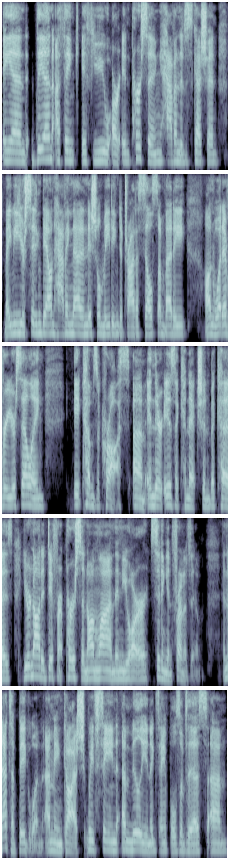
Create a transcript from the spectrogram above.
and then I think if you are in person having a discussion, maybe you're sitting down having that initial meeting to try to sell somebody on whatever you're selling it comes across. Um, and there is a connection because you're not a different person online than you are sitting in front of them. And that's a big one. I mean, gosh, we've seen a million examples of this um,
